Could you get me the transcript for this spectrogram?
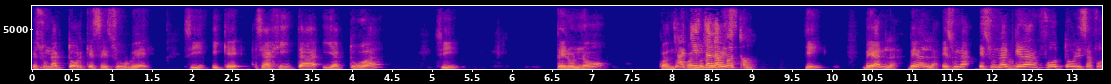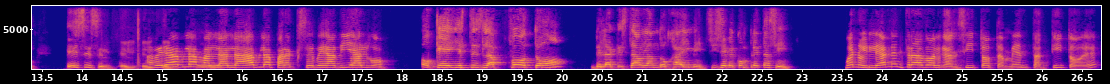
es un actor que se sube, ¿sí? Y que se agita y actúa, ¿sí? Pero no, cuando... Aquí está la foto. ¿Sí? Véanla, véanla. Es una, es una gran foto esa foto. Ese es el... a ver, habla, Malala, habla para que se vea, di algo. Ok, esta es la foto de la que está hablando Jaime. ¿Sí se ve completa? Sí. Bueno, y le han entrado al gancito también tantito, ¿eh?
